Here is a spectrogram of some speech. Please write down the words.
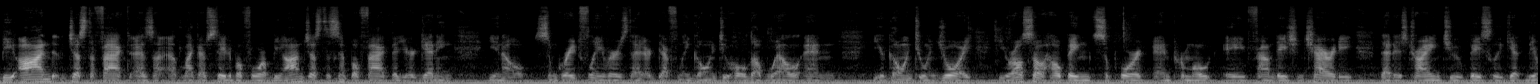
beyond just the fact as I, like I've stated before beyond just the simple fact that you're getting you know some great flavors that are definitely going to hold up well and you're going to enjoy you're also helping support and promote a foundation charity that is trying to basically get the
